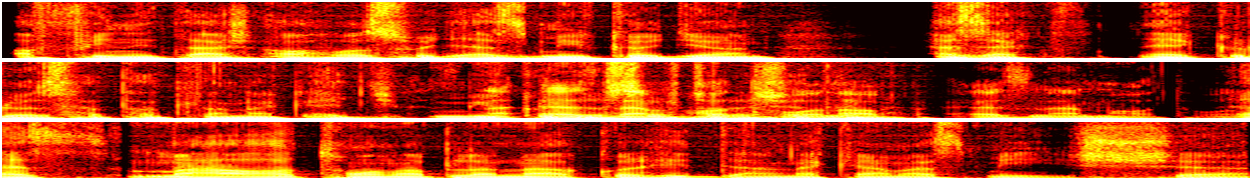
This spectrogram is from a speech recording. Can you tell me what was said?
affinitás ahhoz, hogy ez működjön, ezek nélkülözhetetlenek egy Na, működő ez nem hat esetében. hónap. Ez nem hat hónap. Ez már ha hat hónap lenne, akkor hidd el nekem, ezt mi is eh,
